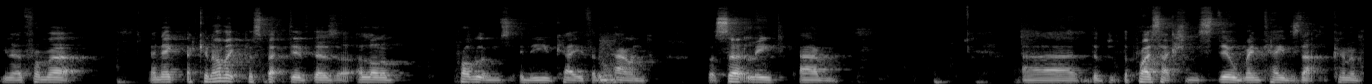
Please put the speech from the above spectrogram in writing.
you know, from a an economic perspective, there's a, a lot of problems in the UK for the pound, but certainly um, uh, the the price action still maintains that kind of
